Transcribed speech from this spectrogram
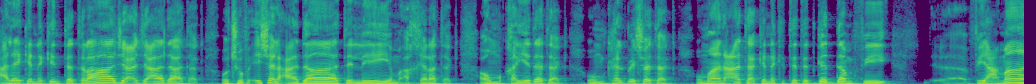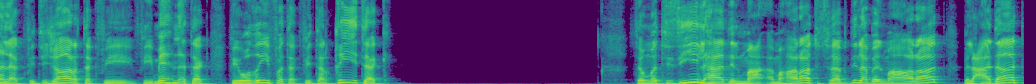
عليك إنك أنت تراجع عاداتك وتشوف إيش العادات اللي هي مأخرتك أو مقيدتك ومكلبشتك ومانعتك إنك أنت تتقدم في في أعمالك في تجارتك في في مهنتك في وظيفتك في ترقيتك. ثم تزيل هذه المهارات وتبدلها بالمهارات بالعادات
